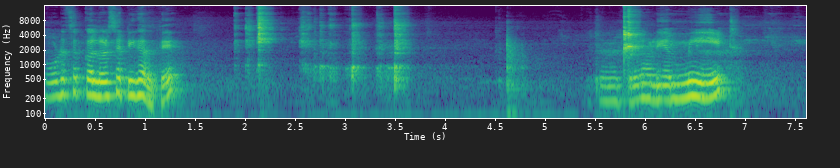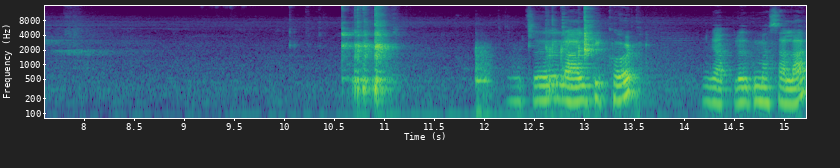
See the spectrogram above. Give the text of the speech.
थोडंसं कलरसाठी घालते. त्याच्यानंतर घालूया मीठ. लाल तिखट म्हणजे आपलं मसाला.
